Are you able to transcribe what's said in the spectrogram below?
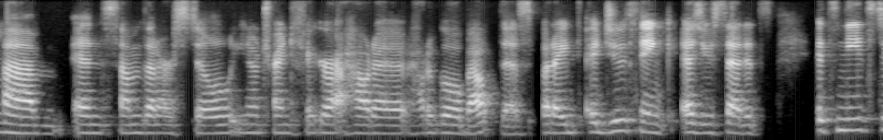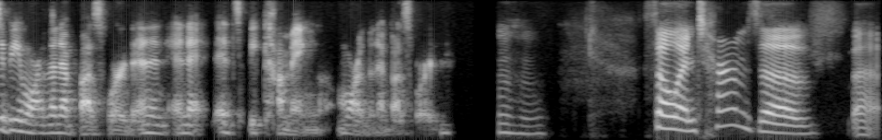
mm-hmm. um, and some that are still you know trying to figure out how to how to go about this but i, I do think as you said it's it needs to be more than a buzzword and, and it, it's becoming more than a buzzword mm-hmm. so in terms of uh,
